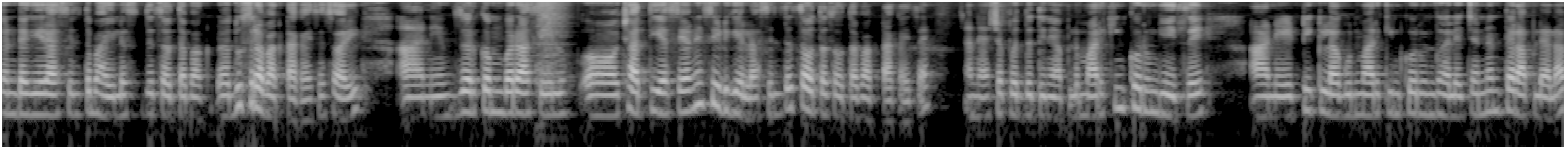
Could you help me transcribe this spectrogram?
दंडगेर असेल तर भाईला सुद्धा चौथा भाग दुसरा भाग टाकायचा सॉरी आणि जर कंबर असेल छाती असेल आणि सीट गेला असेल तर चौथा चौथा भाग टाकायचा आहे. आणि अशा पद्धतीने आपलं मार्किंग करून घ्यायचं आहे आणि टिक लागून मार्किंग करून झाल्याच्यानंतर आपल्याला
